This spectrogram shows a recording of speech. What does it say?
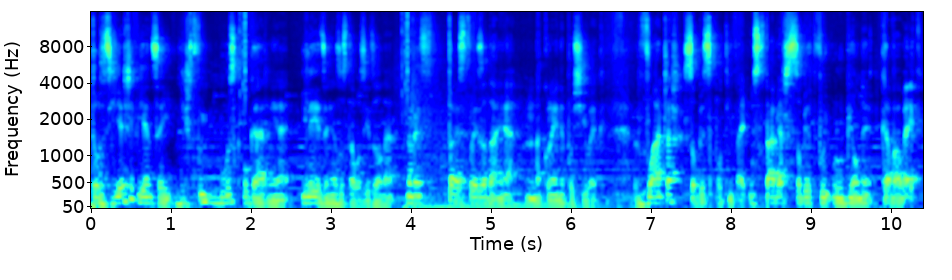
to zjesz więcej niż twój mózg ogarnie, ile jedzenia zostało zjedzone. No więc to jest twoje zadanie na kolejny posiłek. Włączasz sobie Spotify, ustawiasz sobie twój ulubiony kawałek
